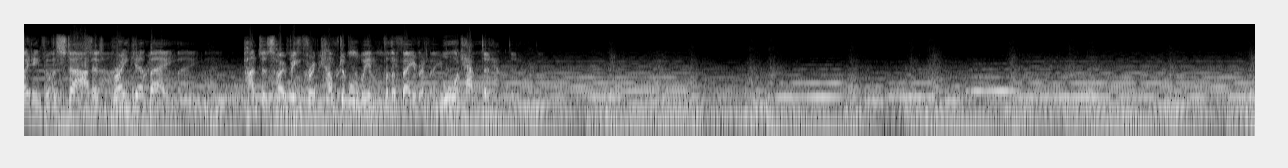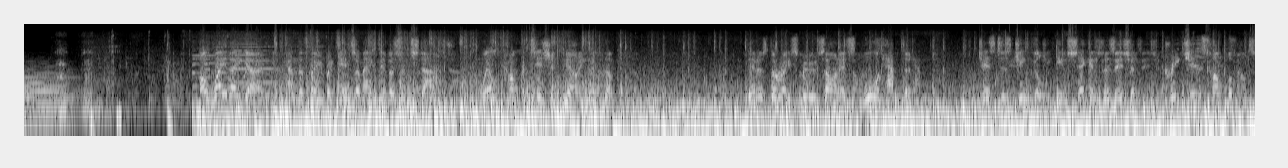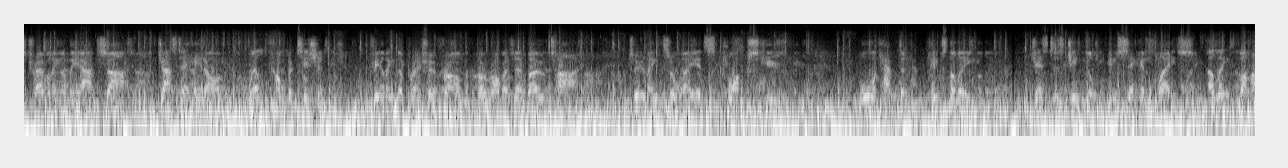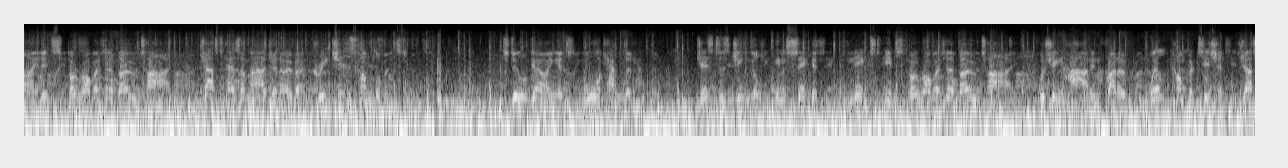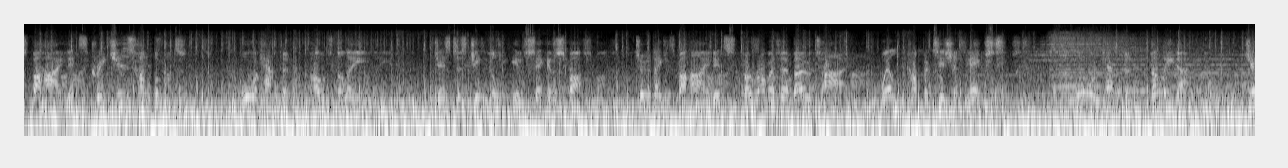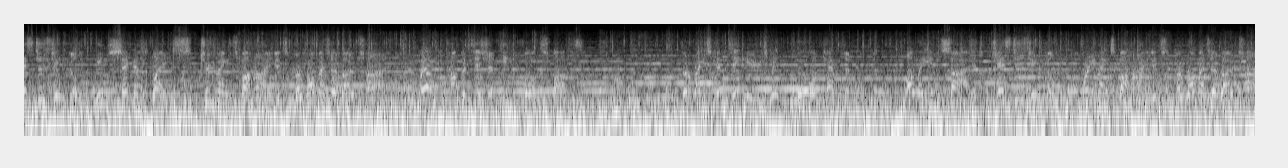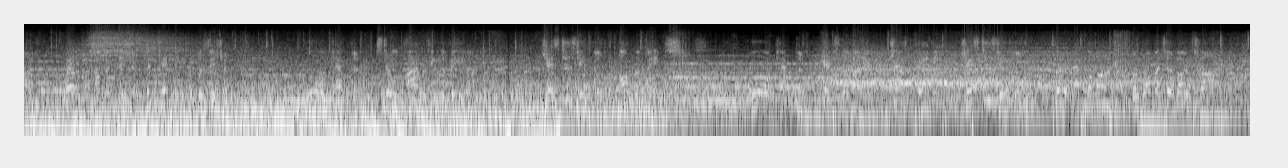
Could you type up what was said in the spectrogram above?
Waiting for the start at Breaker Bay. Punters hoping for a comfortable win for the favourite, War Captain. Away they go, and the favourite gets a magnificent start. Well competition going with them. Then as the race moves on, it's War Captain. Jester's Jingle in second position. Creatures Compliments travelling on the outside, just ahead of Well Competition. Feeling the pressure from Barometer Bow Tie. Two lengths away, it's Clock Skew. War Captain keeps the lead. Jester's Jingle in second place. A length behind, it's Barometer Bow Tie. Just has a margin over Creatures Compliments. Still going, it's War Captain. Jester's Jingle in second. Next, it's Barometer Bow Tie. Pushing hard in front of Well Competition. Just behind, it's Creatures Compliments. War Captain holds the lead. Jester's Jingle in second spot. Two lengths behind, it's Barometer Bow Tie. Well Competition next. War Captain, the leader. Jester's Jingle in second place. Two lengths behind, it's Barometer Bow Tie. Well Competition in fourth spot. The race continues with War Captain. On the inside, it's Jester's Jingle. Three lengths behind, it's Barometer Bow Tie. Well Competition contending for position. War Captain still piloting the field. Jester's Jingle on the fence. War Captain gets the main, just beating Jester's Jingle. Barometer Bow Tie.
